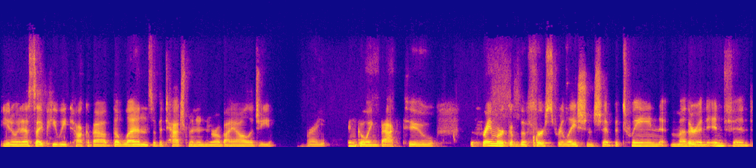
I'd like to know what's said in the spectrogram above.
you know, in SIP, we talk about the lens of attachment and neurobiology. Right. And going back to the framework of the first relationship between mother and infant,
